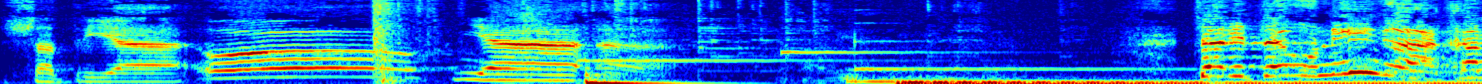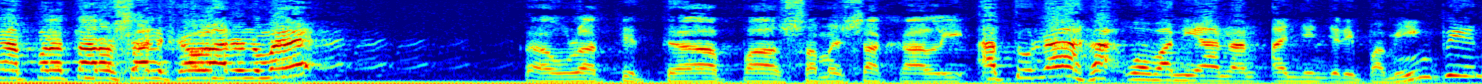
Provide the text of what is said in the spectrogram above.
Satria. Ohnya jadi karena pertaran neme? Kaula tidak apa sama sekali atuh nah wawanianan anjing jadi pemimpin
